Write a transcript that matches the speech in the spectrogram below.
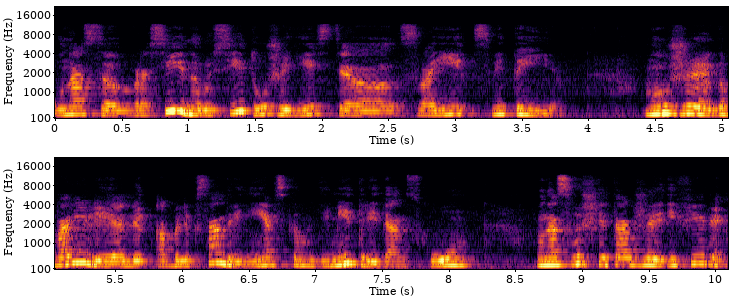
у нас в России, на Руси тоже есть а, свои святые. Мы уже говорили об Александре Невском, Дмитрии Донском. У нас вышли также эфиры,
